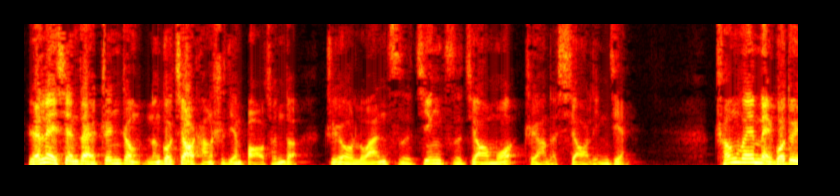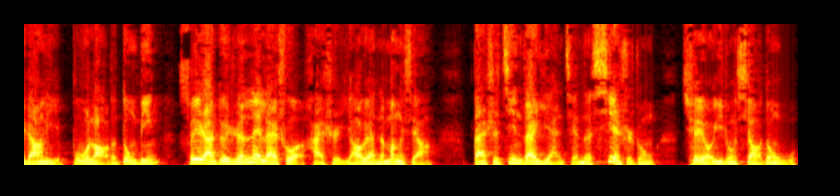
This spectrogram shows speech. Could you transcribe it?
人类现在真正能够较长时间保存的。只有卵子、精子、角膜这样的小零件，成为美国队长里不老的冬兵，虽然对人类来说还是遥远的梦想，但是近在眼前的现实中，却有一种小动物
